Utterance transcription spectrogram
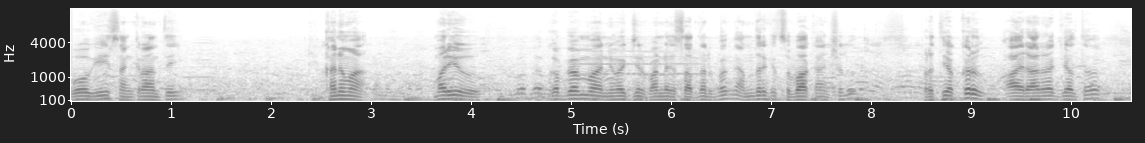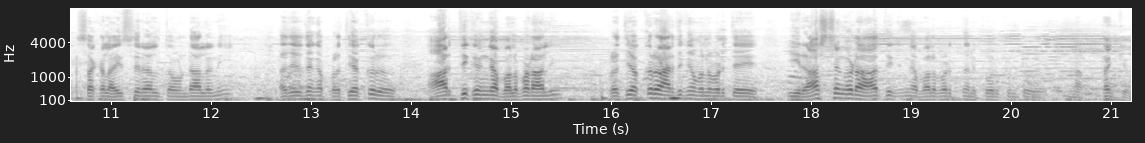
భోగి సంక్రాంతి కనుమ మరియు గొబ్బెమ్మ నిమజ్జన పండుగ సందర్భంగా అందరికీ శుభాకాంక్షలు. ప్రతి ఒక్కరూ ఆయన ఆరోగ్యాలతో సకల ఐశ్వర్యాలతో ఉండాలని అదేవిధంగా ప్రతి ఒక్కరూ ఆర్థికంగా బలపడాలి. ప్రతి ఒక్కరూ ఆర్థికంగా బలపడితే ఈ రాష్ట్రం కూడా ఆర్థికంగా బలపడుతుందని కోరుకుంటూ ఉన్నాను థ్యాంక్ యూ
